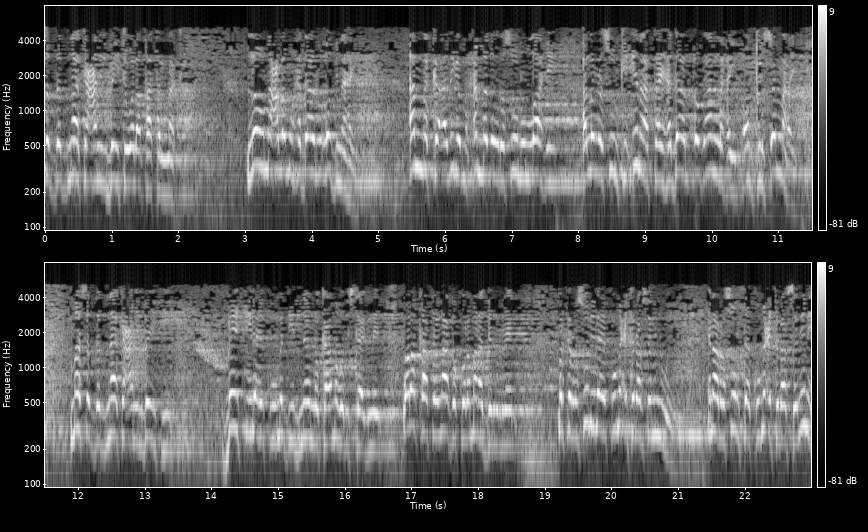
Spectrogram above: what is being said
sadadnaaka can ilbeyti walaa qaatalnaaka. Low naclamu haddaanu ognahay annaka adiga muxamadow rasuulullaahi alla rasuulkii inaad tahay haddaan ogaan lahayn oon qirsannahay ma sadadnaaka cani ilbeyti beytka ilaahay kuuma diidneenno kaama hor istaagnen walaa qaatalnaaka kulamana dirireen. Marka rasuul ilaahay kuuma ictiraafsanin wey inaad rasuultaa kuuma ictiraafsanine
